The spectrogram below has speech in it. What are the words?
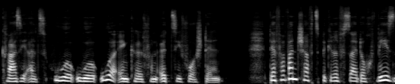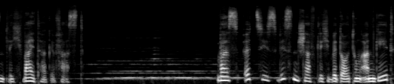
quasi als Ur-Ur-Urenkel von Ötzi vorstellen. Der Verwandtschaftsbegriff sei doch wesentlich weiter gefasst. Was Ötzis wissenschaftliche Bedeutung angeht,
